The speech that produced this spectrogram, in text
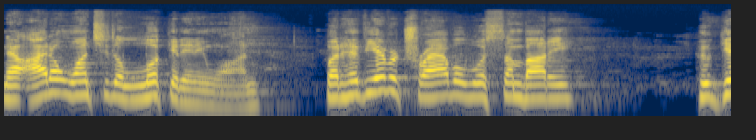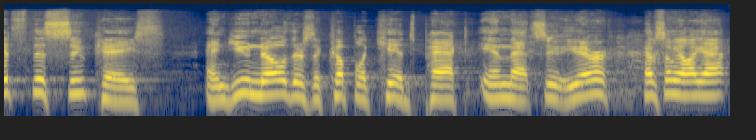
Now, I don't want you to look at anyone, but have you ever traveled with somebody who gets this suitcase and you know there's a couple of kids packed in that suit? You ever have somebody like that?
